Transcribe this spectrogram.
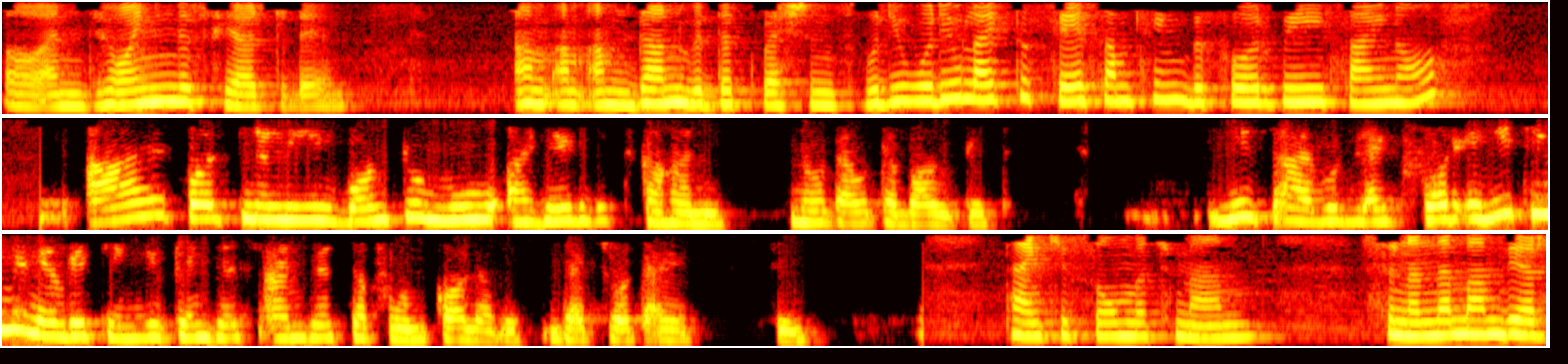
uh, and joining us here today. I'm, I'm, I'm done with the questions. Would you, would you like to say something before we sign off? I personally want to move ahead with Kahani, no doubt about it. Yes, I would like for anything and everything, you can just, I'm just a phone call away. That's what I see. Thank you so much, ma'am. Sunanda ma'am, we are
